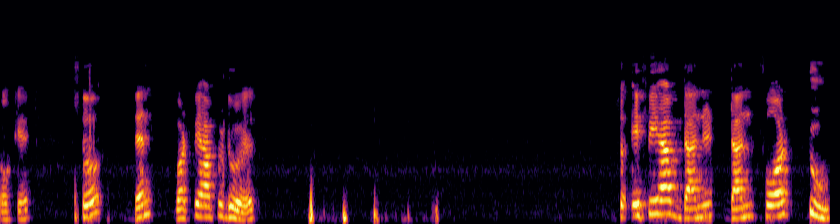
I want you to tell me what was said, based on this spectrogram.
Okay, so then what we have to do is So if we have done it done for 2,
